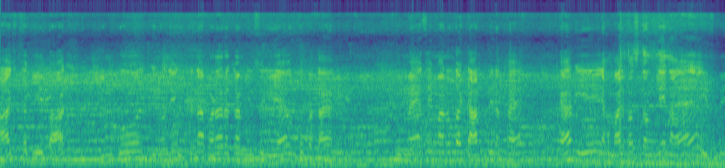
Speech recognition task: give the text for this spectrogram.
आज तक ये बात जिनको इन्होंने इतना बड़ा रकम इनसे लिया है, उनको बताया नहीं तो मैं ऐसे मानूँगा, डार्क पे रखा है। खैर, ये हमारे पास कंप्लेन आया है इस पे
